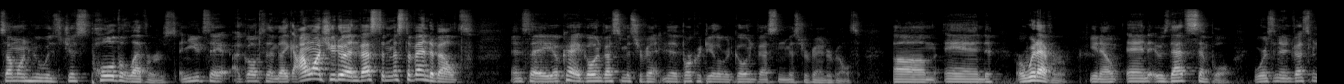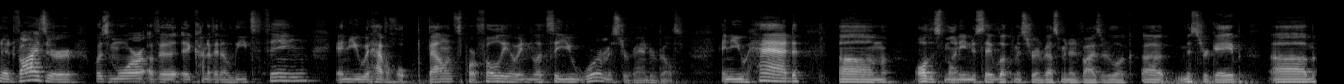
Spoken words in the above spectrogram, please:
someone who was just pull the levers, and you'd say, I go up to them like, I want you to invest in Mr. Vanderbilt, and say, okay, go invest in Mr. Van. The broker dealer would go invest in Mr. Vanderbilt, um, and or whatever, you know, and it was that simple. Whereas an investment advisor was more of a, a kind of an elite thing, and you would have a whole balanced portfolio. And let's say you were Mr. Vanderbilt, and you had um, all this money, and you say, "Look, Mr. Investment Advisor, look, uh, Mr. Gabe, um,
